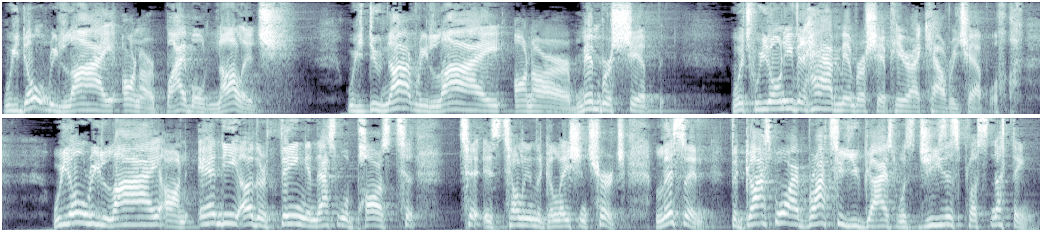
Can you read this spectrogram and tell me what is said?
We don't rely on our Bible knowledge. We do not rely on our membership, which we don't even have membership here at Calvary Chapel. We don't rely on any other thing, and that's what Paul t- t- is telling the Galatian church. Listen, the gospel I brought to you guys was Jesus plus nothing.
